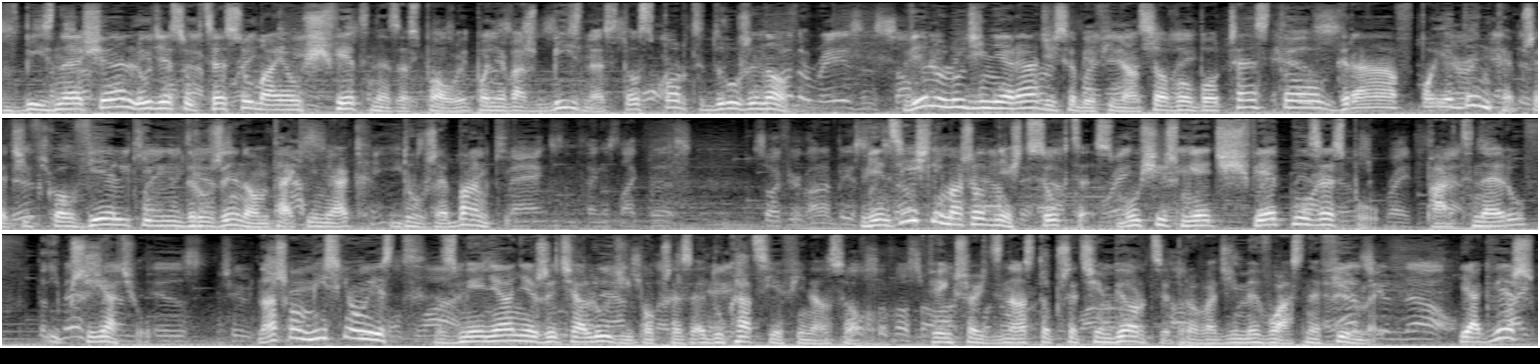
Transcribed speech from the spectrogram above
W biznesie ludzie sukcesu mają świetne zespoły, ponieważ biznes to sport drużynowy. Wielu ludzi nie radzi sobie finansowo, bo często gra w pojedynkę przeciwko wielkim drużynom, takim jak duże banki. Więc jeśli masz odnieść sukces, musisz mieć świetny zespół, partnerów i przyjaciół. Naszą misją jest zmienianie życia ludzi poprzez edukację finansową. Większość z nas to przedsiębiorcy, prowadzimy własne firmy. Jak wiesz,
